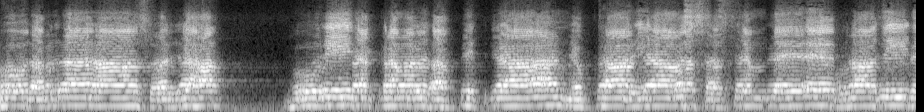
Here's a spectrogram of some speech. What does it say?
भूतमृतनास्वर्यः भूरिचक्रमरुतः पित्र्याण्युक्तार्यावः सस्यम् ते पुरासीत्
